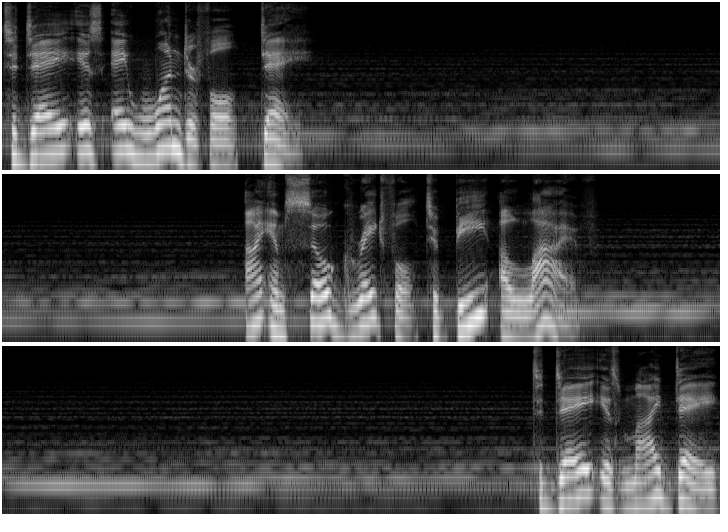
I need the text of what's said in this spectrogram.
Today is a wonderful day. I am so grateful to be alive. Today is my day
